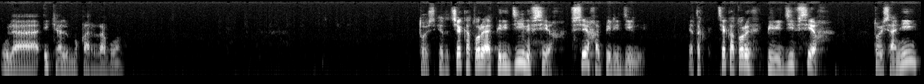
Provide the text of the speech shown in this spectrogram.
уляика аль-мукаррабун. То есть это те, которые опередили всех. Всех опередили. Это те, которые впереди всех. То есть они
